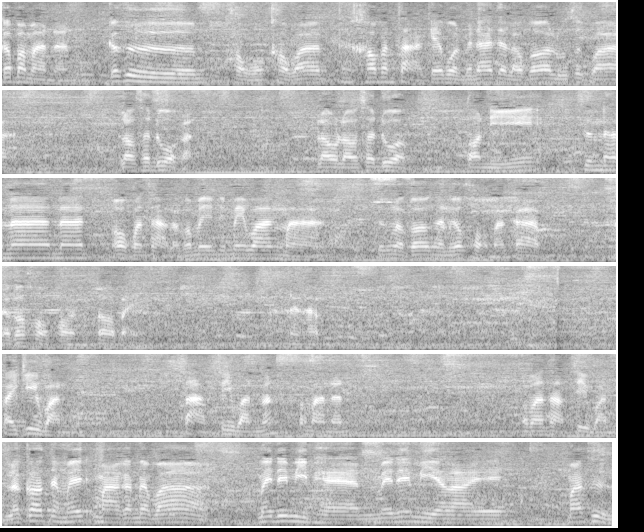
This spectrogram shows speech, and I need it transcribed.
ก็ประมาณนั้น ก็คือเขาเขาว่าถ้าเข้าพรรษาแก้บนไม่ได้แต่เราก็รู้สึกว่าเราสะดวกอะเราเราสะดวกตอนนี้ ซึ่งถ้าหน้าหน้าออกพรรษาเราก็ไม่ไม่ว่างมา ซึ่งเราก็งั้นก็ขอมากราบแล้วก็ขอพรต่อไปนะครับ ไปกี่วันสามสี่วันมั้งประมาณนั้น ประมาณสามสี่วัน แล้วก็ยังไม่มากันแบบว่า ไม่ได้มีแผนไม่ได้มีอะไร มาถึง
